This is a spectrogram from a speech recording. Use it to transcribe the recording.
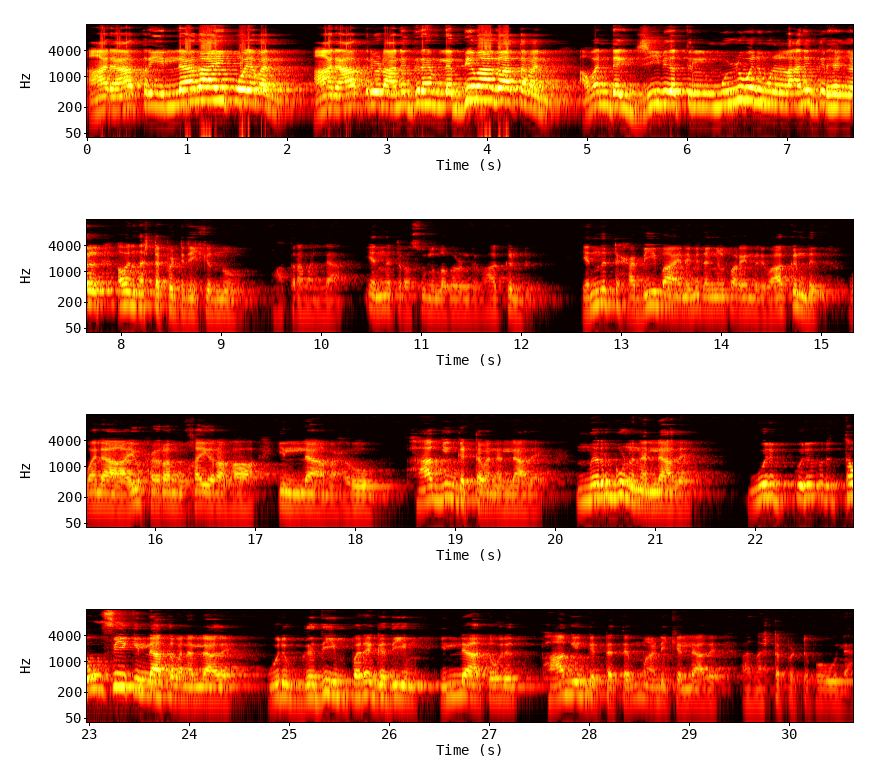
ആ രാത്രി ഇല്ലാതായി പോയവൻ ആ രാത്രിയുടെ അനുഗ്രഹം ലഭ്യമാകാത്തവൻ അവന്റെ ജീവിതത്തിൽ മുഴുവനുമുള്ള അനുഗ്രഹങ്ങൾ അവന് നഷ്ടപ്പെട്ടിരിക്കുന്നു. മാത്രമല്ല എന്നിട്ട് റസൂലുള്ള പറയുന്നൊരു വാക്കുണ്ട്. എന്നിട്ട് ഹബീബായ നബി തങ്ങൾ പറയുന്ന ഒരു വാക്കുണ്ട്. വലായു ഹെറമു ഖൈറഹ ഇല്ലാ മെഹ്റൂം. ഭാഗ്യം കെട്ടവനല്ലാതെ നിർഗുണനല്ലാതെ ഒരു ഒരു ഒരു തൗഫീഖ് ഇല്ലാത്തവനല്ലാതെ ഒരു ഗതിയും പരഗതിയും ഇല്ലാത്ത ഒരു ഭാഗ്യം കെട്ട തെമ്മാടിക്കല്ലാതെ അത് നഷ്ടപ്പെട്ടു പോവില്ല.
